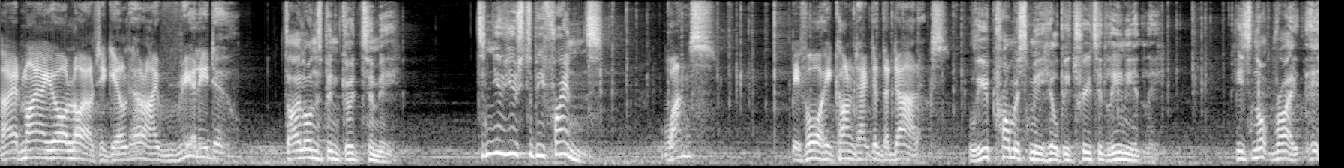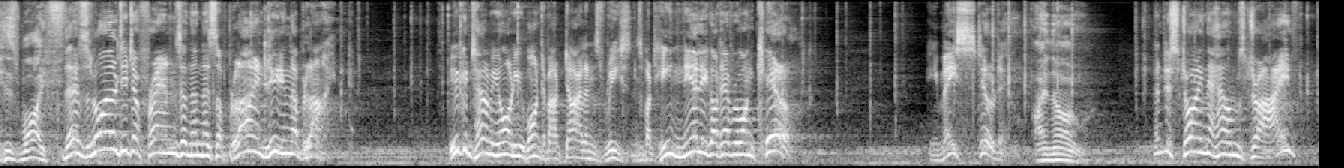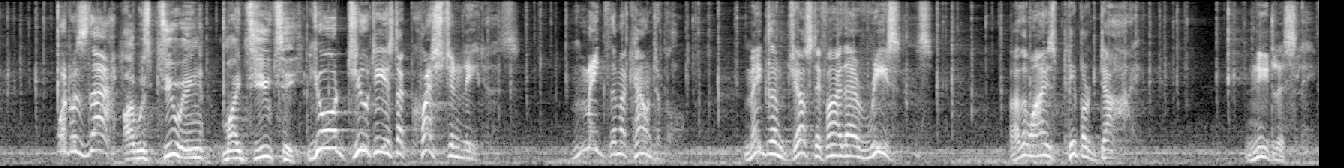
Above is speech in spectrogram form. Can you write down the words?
I admire your loyalty, Gilda. I really do. Dylon's been good to me. Didn't you used to be friends? Once, before he contacted the Daleks. Will you promise me he'll be treated leniently? He's not right. His wife. There's loyalty to friends, and then there's the blind leading the blind. You can tell me all you want about Dylon's reasons, but he nearly got everyone killed. He may still do. I know. And destroying the Helm's Drive? What was that? I was doing my duty. Your duty is to question leaders. Make them accountable. Make them justify their reasons. Otherwise, people die. Needlessly.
